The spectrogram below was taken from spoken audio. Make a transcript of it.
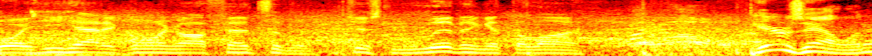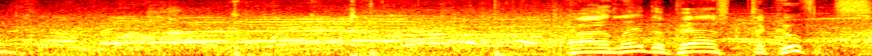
Boy, he had it going offensively, just living at the line. Here's Allen. Conley, the pass to Koufos.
